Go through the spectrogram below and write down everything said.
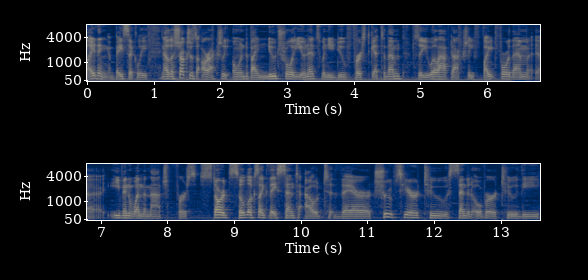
fighting basically. Now the structures are actually owned by neutral units when you do first get to them so you will have to actually fight for them uh, even when the match first starts. So it looks like they sent out their troops here to send it over to the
